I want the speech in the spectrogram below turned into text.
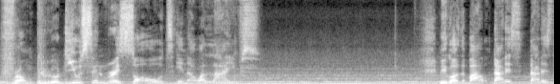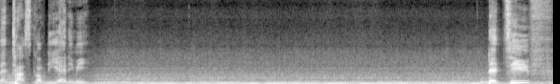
from producing results in our lives because the Bible that is that is the task of the enemy The thief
